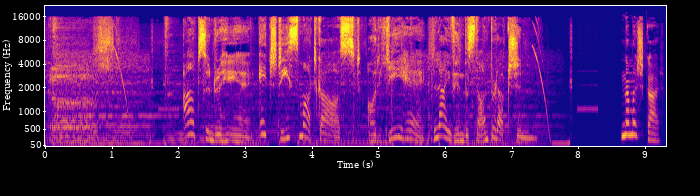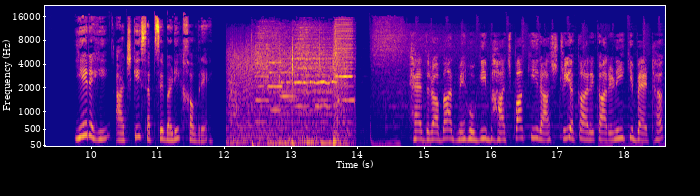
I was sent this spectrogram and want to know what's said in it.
कास्ट आप सुन रहे हैं एच डी स्मार्ट कास्ट और ये है लाइव हिंदुस्तान प्रोडक्शन नमस्कार ये रही आज की सबसे बड़ी खबरें। हैदराबाद में होगी भाजपा की राष्ट्रीय कार्यकारिणी की बैठक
